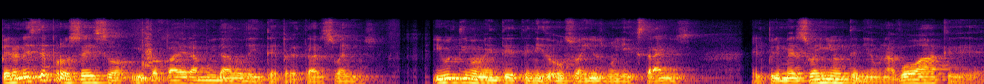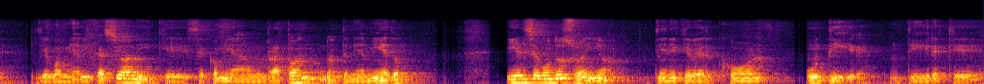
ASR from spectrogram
Pero en este proceso mi papá era muy dado de interpretar sueños y últimamente he tenido sueños muy extraños. El primer sueño tenía una boa que llegó a mi habitación y que se comía un ratón, no tenía miedo. Y el segundo sueño tiene que ver con un tigre, un tigre que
